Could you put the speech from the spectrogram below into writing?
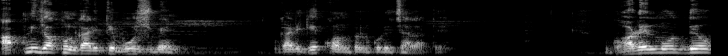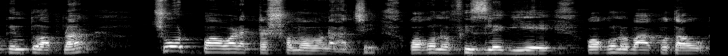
আপনি যখন গাড়িতে বসবেন, গাড়িকে কন্ট্রোল করে চালাতে। ঘরের মধ্যেও কিন্তু আপনার চোট পাওয়ার একটা সম্ভাবনা আছে। কখনো ফিজলে গিয়ে, কখনো বা কোথাও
